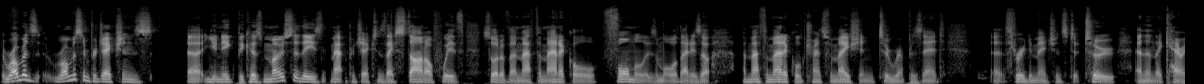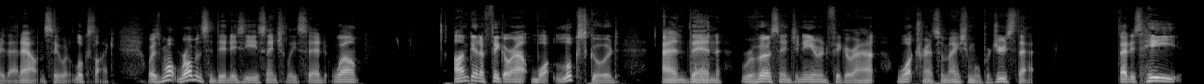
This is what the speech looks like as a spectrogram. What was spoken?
The Robinson, Robinson projections uh, unique because most of these map projections they start off with sort of a mathematical formalism, or that is a, a mathematical transformation to represent uh, three dimensions to two, and then they carry that out and see what it looks like. Whereas what Robinson did is he essentially said, well, I'm going to figure out what looks good and then reverse engineer and figure out what transformation will produce that. That is, he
